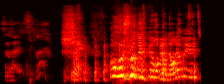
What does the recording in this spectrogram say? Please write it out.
C'est vrai, c'est vrai. Oh, je suis un expert en Bernard Lermite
